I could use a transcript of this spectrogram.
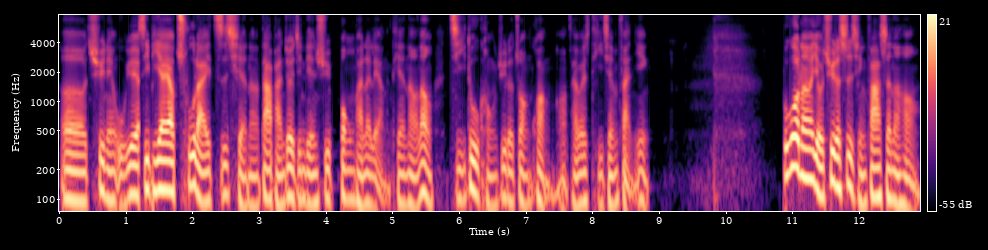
呃，去年五月 CPI 要出来之前呢，大盘就已经连续崩盘了两天哈，那种极度恐惧的状况啊，才会提前反应。不过呢，有趣的事情发生了哈，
